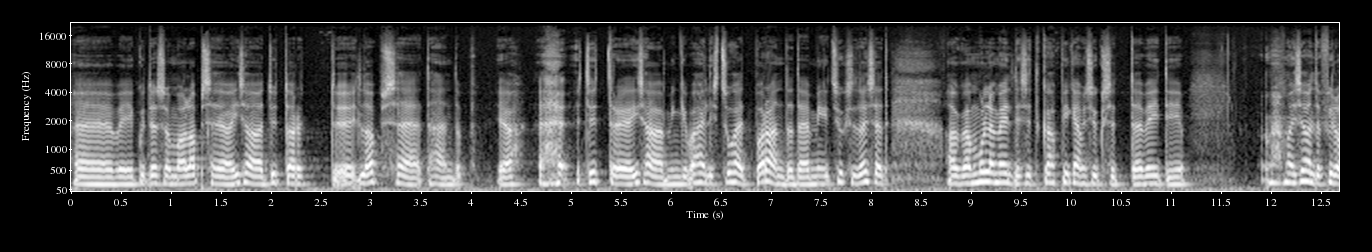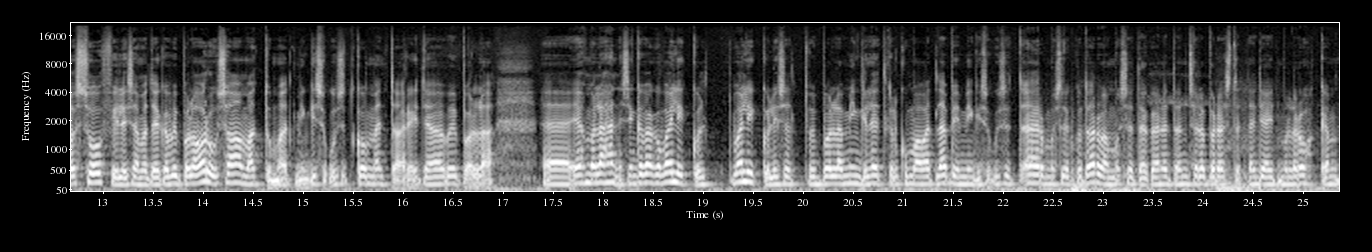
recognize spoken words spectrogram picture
eh, või kuidas oma lapse ja isa, tütart, lapse tähendab, jah tütre ja isa mingi vahelist suhet parandada ja mingid niisugused asjad, aga mulle meeldisid kah pigem niisugused veidi äh, ma ei saa öelda filosoofilisemad ega võib-olla arusaamatumad mingisugused kommentaarid ja võib-olla eh, jah, ma lähenesin ka väga valikult, valikuliselt, võib-olla mingil hetkel kumavad läbi mingisugused äärmuslikud arvamused, aga need on sellepärast, et need jäid mulle rohkem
